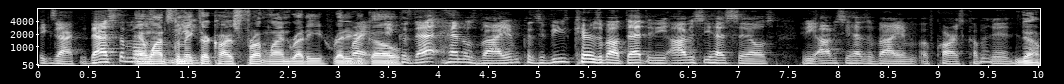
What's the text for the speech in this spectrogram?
exactly. That's the most and wants to me- make their cars frontline ready, ready right to go. because that handles volume. Because if he cares about that, then he obviously has sales and he obviously has a volume of cars coming in. Yeah.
